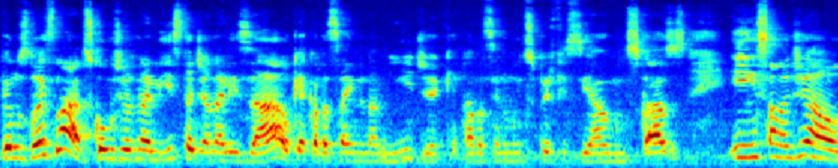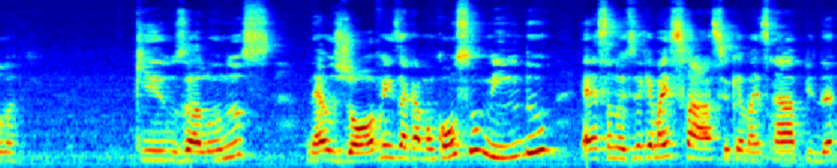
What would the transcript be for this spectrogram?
pelos dois lados, como jornalista de analisar o que acaba saindo na mídia, que acaba sendo muito superficial em muitos casos, e em sala de aula, que os alunos, né, os jovens acabam consumindo essa notícia que é mais fácil, que é mais rápida.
